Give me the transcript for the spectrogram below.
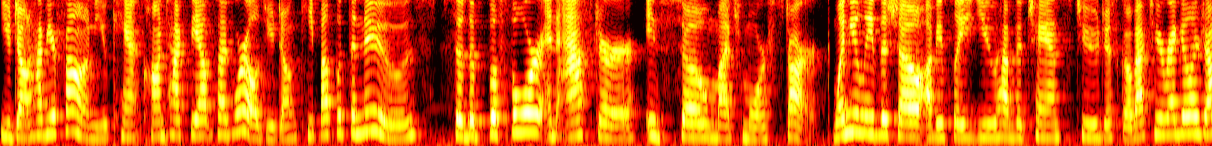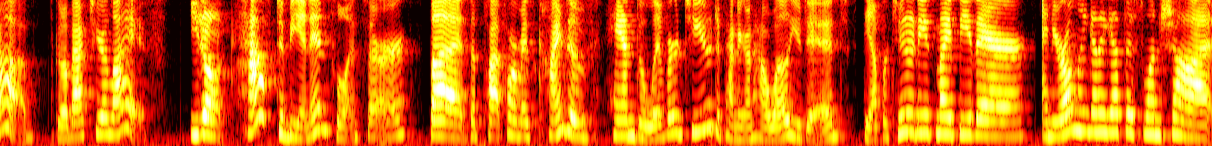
you don't have your phone, you can't contact the outside world, you don't keep up with the news. So the before and after is so much more stark. When you leave the show, obviously you have the chance to just go back to your regular job, go back to your life. You don't have to be an influencer, but the platform is kind of hand delivered to you depending on how well you did. The opportunities might be there, and you're only gonna get this one shot,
